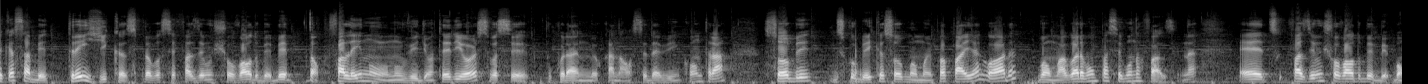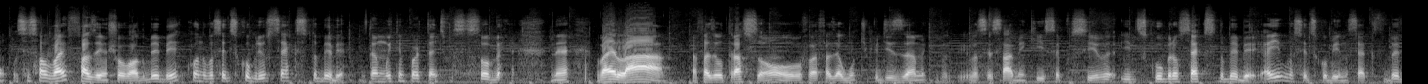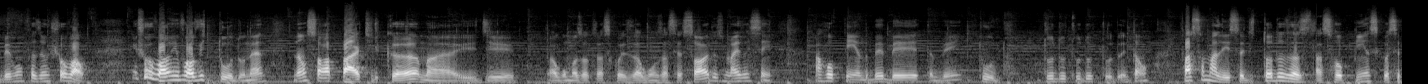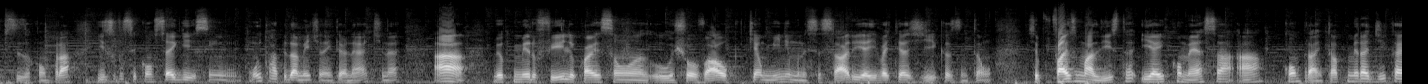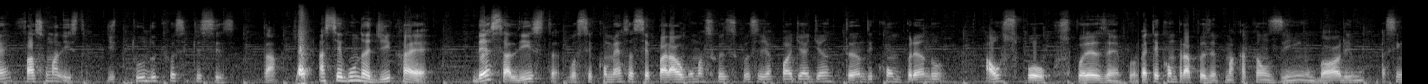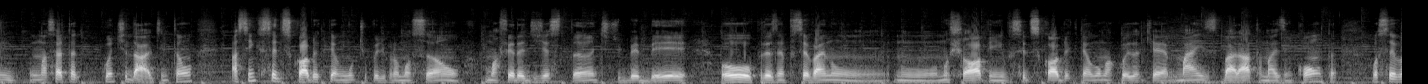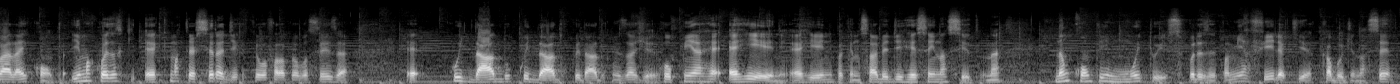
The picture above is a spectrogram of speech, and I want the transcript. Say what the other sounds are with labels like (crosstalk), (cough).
Você quer saber três dicas para você fazer um enxoval do bebê? Então, falei no vídeo anterior, se você procurar no meu canal você deve encontrar, sobre descobrir que eu sou mamãe e papai e agora, bom, agora vamos para a segunda fase, né? É fazer um enxoval do bebê. Bom, você só vai fazer um enxoval do bebê quando você descobrir o sexo do bebê. Então é muito importante você (laughs) souber, né? Vai lá, vai fazer ultrassom ou vai fazer algum tipo de exame que vocês sabem que isso é possível e descubra o sexo do bebê. Aí você descobrindo o sexo do bebê, vamos fazer um enxoval. Enxoval envolve tudo, né? Não só a parte de cama e de algumas outras coisas, alguns acessórios, mas assim, a roupinha do bebê também, tudo. Tudo, tudo, tudo. Então, faça uma lista de todas as, as roupinhas que você precisa comprar. Isso você consegue, assim, muito rapidamente na internet, né? Ah, meu primeiro filho, quais são o enxoval, que é o mínimo necessário, e aí vai ter as dicas. Então, você faz uma lista e aí começa a comprar. Então, a primeira dica é faça uma lista de tudo que você precisa, tá? A segunda dica é, dessa lista, você começa a separar algumas coisas que você já pode ir adiantando e comprando aos poucos, por exemplo. Vai ter que comprar, por exemplo, macacãozinho, body, assim, uma certa quantidade. Então, assim que você descobre que tem algum tipo de promoção, uma feira de gestante, de bebê, ou, por exemplo, você vai num, num, num shopping e você descobre que tem alguma coisa que é mais barata, mais em conta, você vai lá e compra. E uma coisa que é que uma terceira dica que eu vou falar para vocês é, é cuidado, cuidado, cuidado com exagero. Roupinha RN, RN para quem não sabe é de recém-nascido, né? Não compre muito isso. Por exemplo, a minha filha que acabou de nascer,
